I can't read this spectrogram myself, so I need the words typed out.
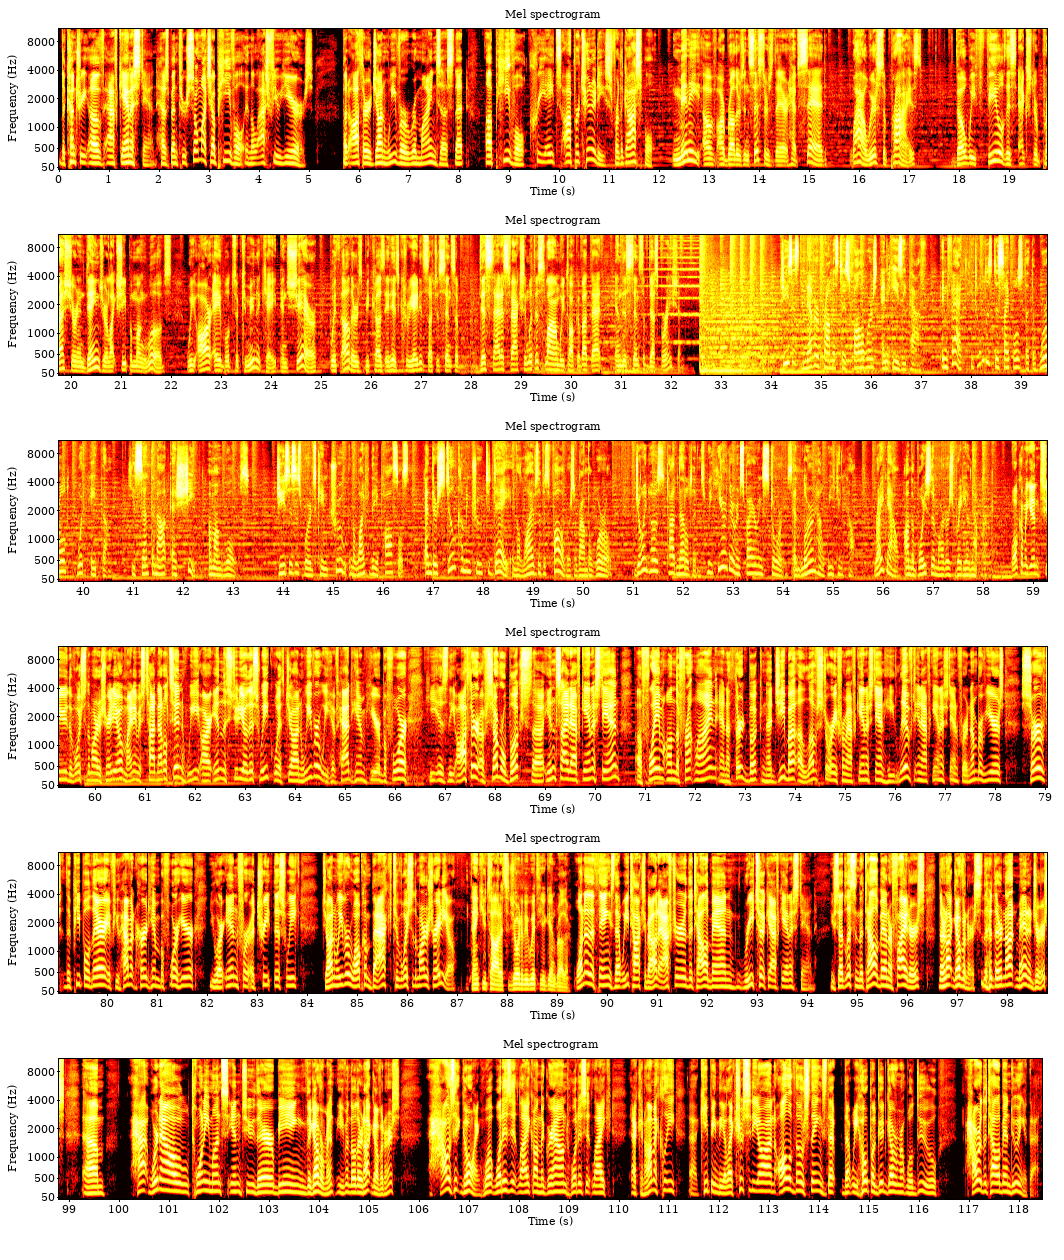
The country of Afghanistan has been through so much upheaval in the last few years. But author John Weaver reminds us that upheaval creates opportunities for the gospel. Many of our brothers and sisters there have said, Wow, we're surprised. Though we feel this extra pressure and danger like sheep among wolves, we are able to communicate and share with others because it has created such a sense of dissatisfaction with Islam. We talk about that and this sense of desperation. Jesus never promised his followers an easy path. In fact, he told his disciples that the world would hate them. He sent them out as sheep among wolves. Jesus' words came true in the life of the apostles, and they're still coming true today in the lives of his followers around the world. Join host Todd Nettleton as we hear their inspiring stories and learn how we can help. Right now on the Voice of the Martyrs Radio Network. Welcome again to the Voice of the Martyrs Radio. My name is Todd Nettleton. We are in the studio this week with John Weaver. We have had him here before. He is the author of several books uh, Inside Afghanistan, A Flame on the Front Line, and a third book, Najiba, a love story from Afghanistan. He lived in Afghanistan for a number of years, served the people there. If you haven't heard him before here, you are in for a treat this week. John Weaver, welcome back to Voice of the Martyrs Radio. Thank you, Todd. It's a joy to be with you again, brother. One of the things that we talked about after the Taliban retook Afghanistan, you said, listen, the Taliban are fighters. They're not governors, they're, they're not managers. Um, ha- we're now 20 months into their being the government, even though they're not governors. How's it going? What, what is it like on the ground? What is it like? Economically, uh, keeping the electricity on, all of those things that, that we hope a good government will do. How are the Taliban doing at that?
